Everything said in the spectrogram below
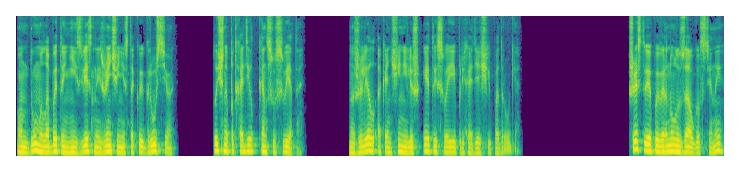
Он думал об этой неизвестной женщине с такой грустью, точно подходил к концу света но жалел о кончине лишь этой своей приходящей подруги. Шествие повернуло за угол стены,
